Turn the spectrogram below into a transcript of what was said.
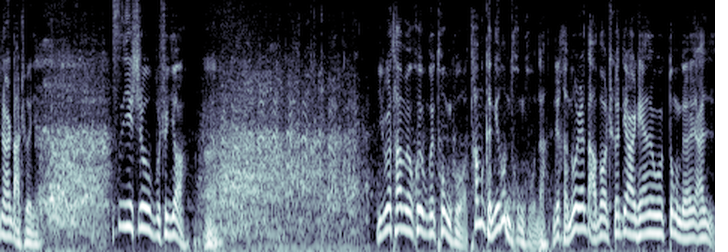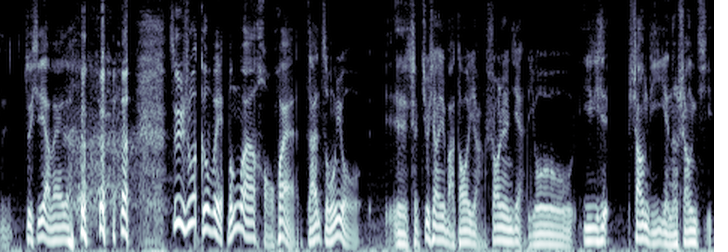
哪儿打车去？司机师傅不睡觉啊？你说他们会不会痛苦？他们肯定很痛苦的。这很多人打不到车，第二天都冻得啊嘴斜眼歪的。所以说，各位甭管好坏，咱总有。呃，就像一把刀一样，双刃剑，有一些。伤敌也能伤己，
